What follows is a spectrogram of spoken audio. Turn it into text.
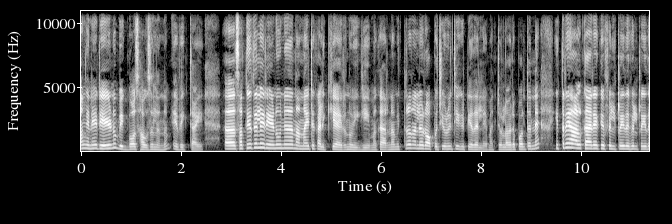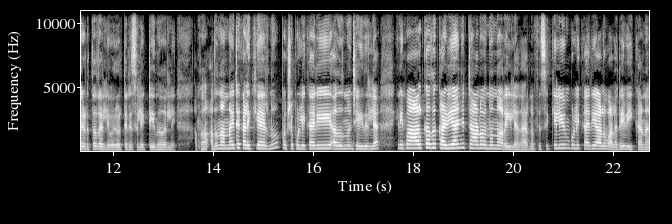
അങ്ങനെ രേണു ബിഗ് ബോസ് ഹൗസിൽ നിന്നും എവിക്റ്റായി സത്യത്തിൽ രേണുവിന് നന്നായിട്ട് കളിക്കുകയായിരുന്നു ഈ ഗെയിം കാരണം ഇത്ര നല്ലൊരു ഓപ്പർച്യൂണിറ്റി കിട്ടിയതല്ലേ? മറ്റുള്ളവരെ പോലെ തന്നെ ഇത്രയും ആൾക്കാരെയൊക്കെ ഫിൽട്ടർ ചെയ്ത് ഫിൽട്ടർ ചെയ്ത് എടുത്തതല്ലേ? ഓരോരുത്തർ സെലക്ട് ചെയ്യുന്നതല്ലേ? അപ്പോൾ അത് നന്നായിട്ട് കളിക്കുകയായിരുന്നു. പക്ഷെ പുള്ളിക്കാരി അതൊന്നും ചെയ്തില്ല. ഇനിയിപ്പോൾ ആൾക്കത് കഴിയാഞ്ഞിട്ടാണോ എന്നൊന്നും അറിയില്ല. കാരണം ഫിസിക്കലിയും പുള്ളിക്കാരി ആൾ വളരെ വീക്കാണ്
